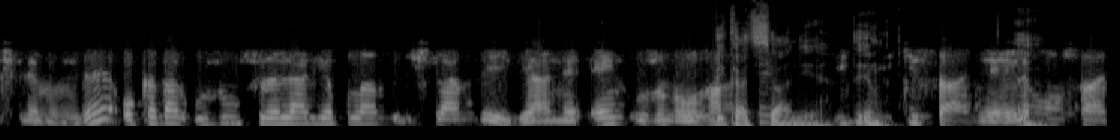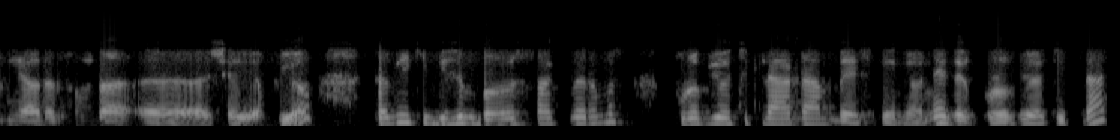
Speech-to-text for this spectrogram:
işleminde o kadar uzun süreler yapılan bir işlem değil. Yani en uzun UHT Birkaç saniye değil mi? 2 saniye ile 10 saniye arasında e, şey yapıyor. Tabii ki bizim bağırsaklarımız probiyotiklerden besleniyor. Nedir probiyotikler?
